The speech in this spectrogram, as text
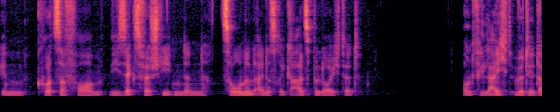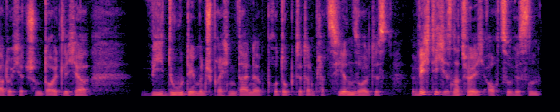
in kurzer Form die sechs verschiedenen Zonen eines Regals beleuchtet und vielleicht wird dir dadurch jetzt schon deutlicher, wie du dementsprechend deine Produkte dann platzieren solltest. Wichtig ist natürlich auch zu wissen,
